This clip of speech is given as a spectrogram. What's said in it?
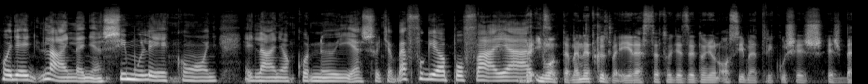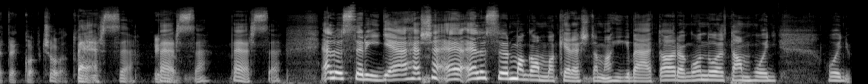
hogy egy lány legyen simulékony, egy lány akkor nőies, hogyha befogja a pofáját. De Ivon, te menet közben érezted, hogy ez egy nagyon aszimmetrikus és, és beteg kapcsolat? Persze, hogy... persze. Persze. Először így elhesen, először magamma kerestem a hibát. Arra gondoltam, hogy, hogy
